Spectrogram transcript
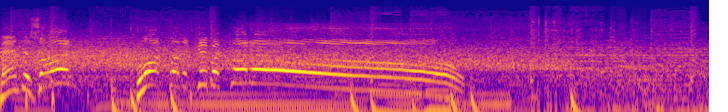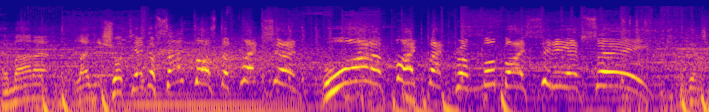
Mandar's on. Blocked by the keeper. Coro! Emana lays it short. Diego Santos deflection. What a fight back from Mumbai City FC against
